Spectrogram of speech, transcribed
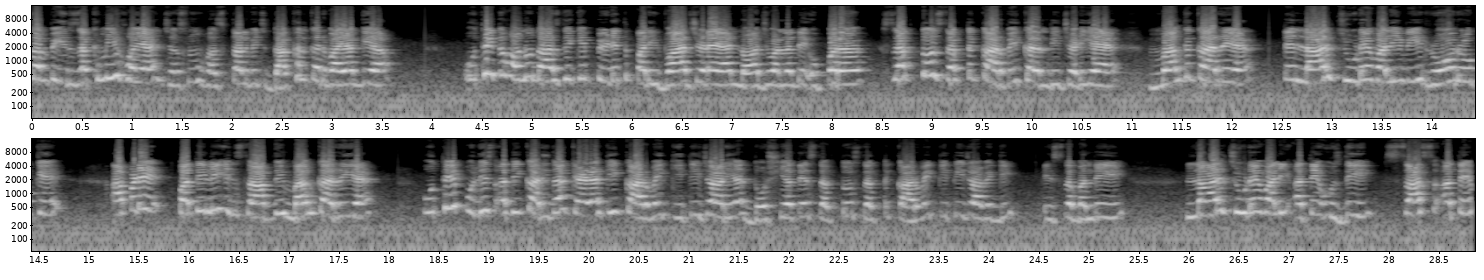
ਗੰਭੀਰ ਜ਼ਖਮੀ ਹੋਇਆ ਹੈ, ਜਿਸ ਨੂੰ ਹਸਪਤਾਲ ਵਿੱਚ ਦਾਖਲ ਕਰਵਾਇਆ ਗਿਆ। ਉੱਥੇ ਤੁਹਾਨੂੰ ਦੱਸ ਦੇ ਕਿ ਪੀੜਿਤ ਪਰਿਵਾਰ ਜਿਹੜਾ ਹੈ ਨੌਜਵਾਨਾਂ ਦੇ ਉੱਪਰ ਸਖਤ ਤੋਂ ਸਖਤ ਕਾਰਵਾਈ ਕਰਨ ਦੀ ਜਿਹੜੀ ਹੈ ਮੰਗ ਕਰ ਰਿਹਾ ਹੈ। ਤੇ ਲਾਲ ਚੂੜੇ ਵਾਲੀ ਵੀ ਰੋ ਰੋ ਕੇ ਆਪਣੇ ਪਤੀ ਲਈ ਇਨਸਾਫ ਦੀ ਮੰਗ ਕਰ ਰਹੀ ਹੈ। ਉੱਥੇ ਪੁਲਿਸ ਅਧਿਕਾਰੀ ਦਾ ਕਹਿਣਾ ਕਿ ਕਾਰਵਾਈ ਕੀਤੀ ਜਾ ਰਹੀ ਹੈ। ਦੋਸ਼ੀਆਂ ਤੇ ਸਖਤ ਤੋਂ ਸਖਤ ਕਾਰਵਾਈ ਕੀਤੀ ਜਾਵੇਗੀ। ਇਸ ਸੰਬੰਧੀ ਲਾਲ ਚੂੜੇ ਵਾਲੀ ਅਤੇ ਉਸਦੀ ਸੱਸ ਅਤੇ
